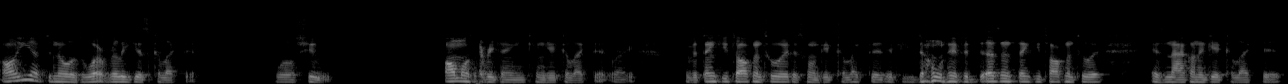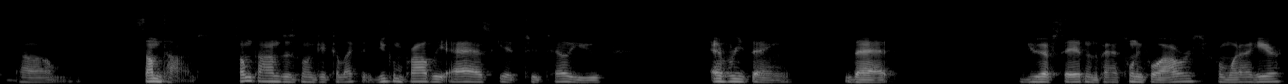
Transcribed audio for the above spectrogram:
all you have to know is what really gets collected. Well, shoot, almost everything can get collected, right? If it thinks you're talking to it, it's going to get collected. If you don't, if it doesn't think you're talking to it, it's not going to get collected. Um, sometimes, sometimes it's going to get collected. You can probably ask it to tell you everything that you have said in the past 24 hours, from what I hear,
